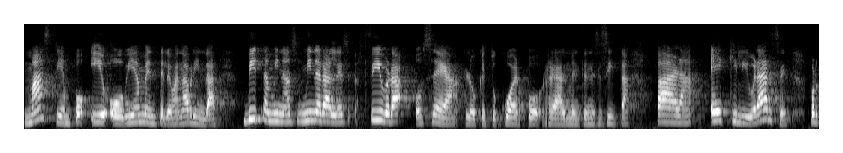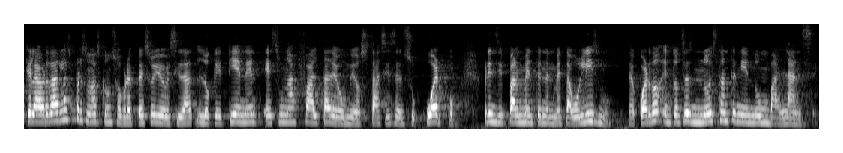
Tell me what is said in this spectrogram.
más tiempo y obviamente le van a brindar vitaminas, minerales, fibra, o sea, lo que tu cuerpo realmente necesita para equilibrarse. Porque la verdad las personas con sobrepeso y obesidad lo que tienen es una falta de homeostasis en su cuerpo, principalmente en el metabolismo, ¿de acuerdo? Entonces no están teniendo un balance.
